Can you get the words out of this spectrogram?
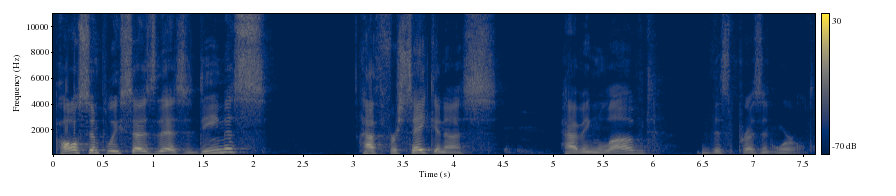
Paul simply says this Demas hath forsaken us, having loved this present world.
